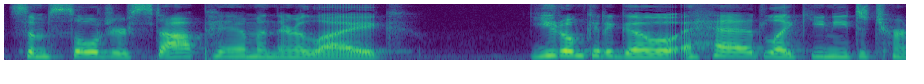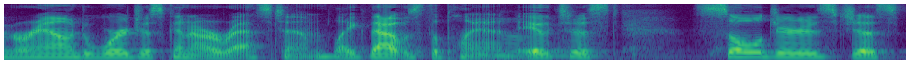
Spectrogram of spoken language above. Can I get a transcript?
some soldiers stop him and they're like, You don't get to go ahead. Like, you need to turn around. We're just going to arrest him. Like, that was the plan. It was oh. just soldiers just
